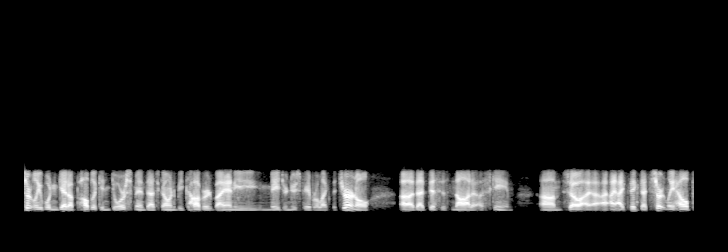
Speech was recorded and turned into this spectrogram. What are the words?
certainly wouldn't get a public endorsement that's going to be covered by any major newspaper like the Journal uh, that this is not a, a scheme. Um, so I, I, I think that certainly helped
